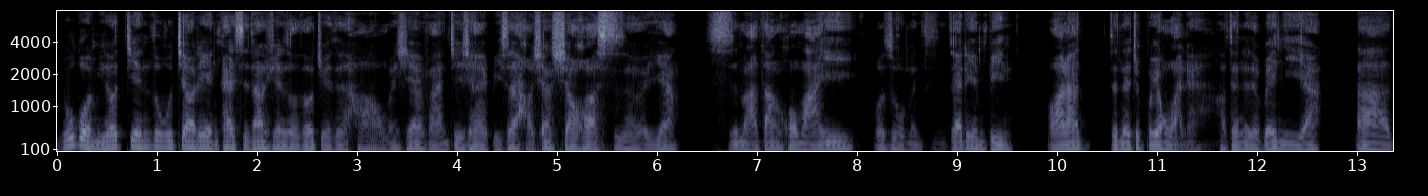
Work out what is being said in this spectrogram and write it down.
如果你说监督教练开始让选手都觉得好，我们现在反正接下来比赛好像消化试合一样，死马当活马医，或者我们只是在练兵，哇，那真的就不用玩了，啊，真的就被你呀。那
